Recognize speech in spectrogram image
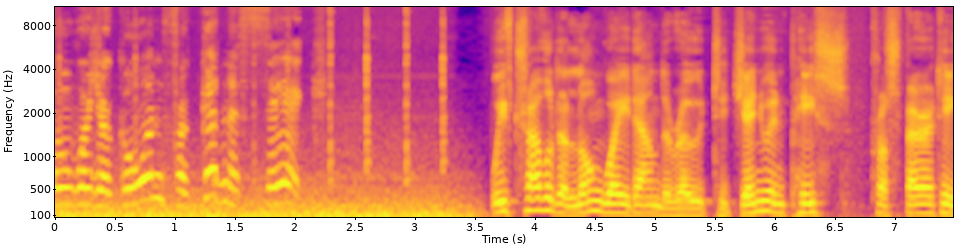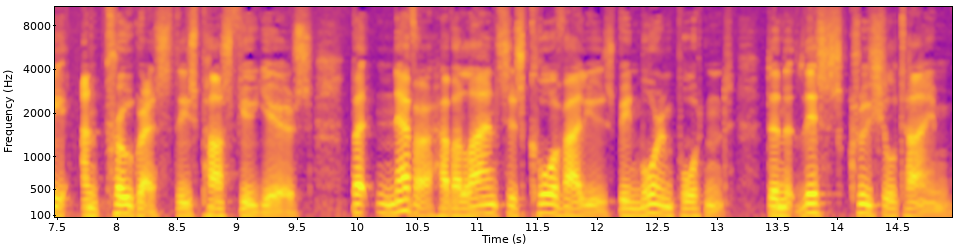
know where you're going? For goodness sake. We've travelled a long way down the road to genuine peace, prosperity, and progress these past few years, but never have Alliance's core values been more important than at this crucial time.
